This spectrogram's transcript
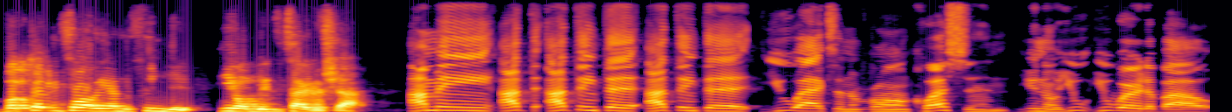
But Cody Crowley undefeated, he don't get the title shot. I mean, I th- I think that I think that you asking the wrong question. You know, you you worried about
